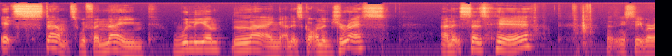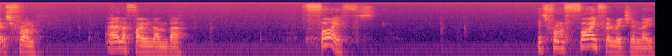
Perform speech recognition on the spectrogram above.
it's stamped with a name, William Lang, and it's got an address, and it says here, let me see where it's from, and a phone number. Fife, It's from Fife originally.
